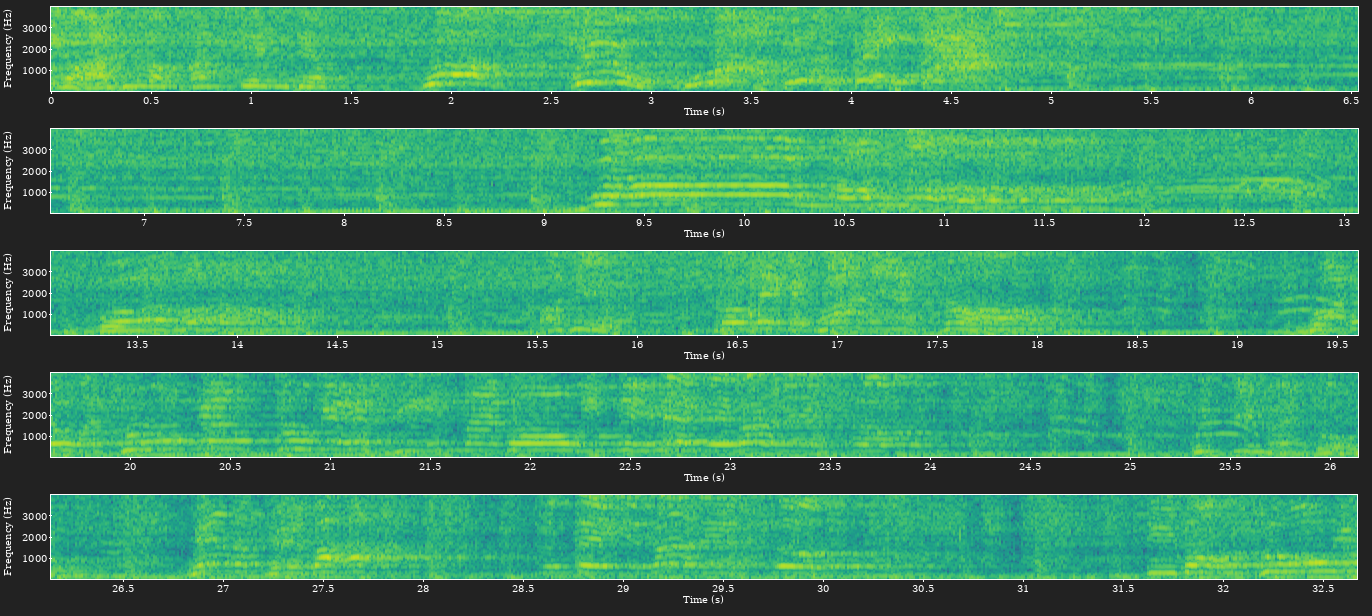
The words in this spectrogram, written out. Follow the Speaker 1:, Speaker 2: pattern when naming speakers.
Speaker 1: 오늘 아들과 같이 해주세요. 원, 투, 원, 투, 쓰리, 야! 와, 다시 너 내게 반했어. 화려한 조명 속에 빛나고 있는 내게 반했어. 웃지 말고 대답해봐. 넌 내게 반했어 你够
